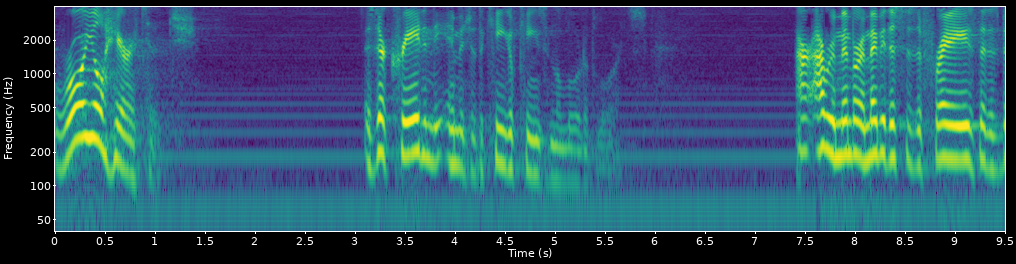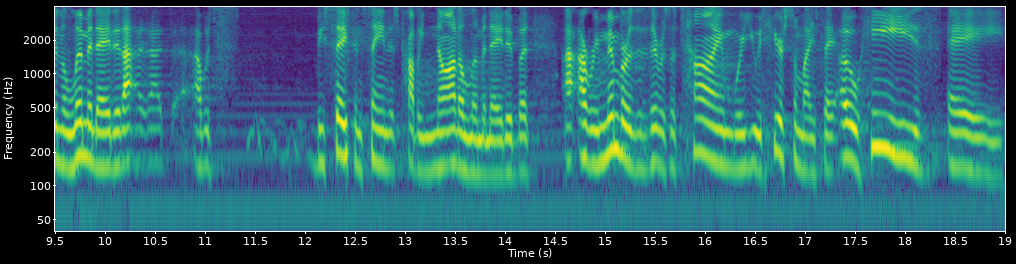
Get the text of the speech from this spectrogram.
royal heritage as they're created in the image of the King of Kings and the Lord of Lords. I, remember, and maybe this is a phrase that has been eliminated, I, I, I would be safe in saying it's probably not eliminated, but I, I remember that there was a time where you would hear somebody say, Oh, he's a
